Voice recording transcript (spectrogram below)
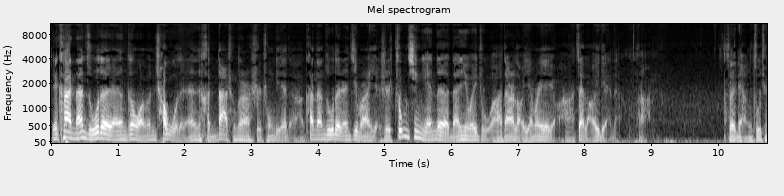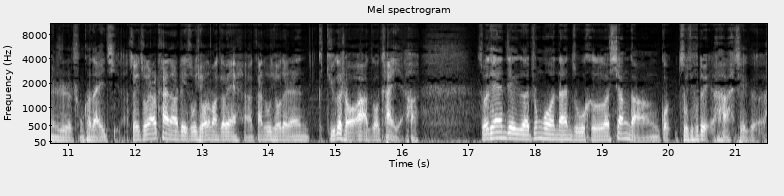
这看男足的人跟我们炒股的人很大程度上是重叠的啊。看男足的人基本上也是中青年的男性为主啊，当然老爷们儿也有啊，再老一点的啊。所以两个族群是重合在一起的。所以昨天看到这足球了吗？各位啊，看足球的人举个手啊，给我看一眼哈。昨天这个中国男足和香港国足球队啊，这个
